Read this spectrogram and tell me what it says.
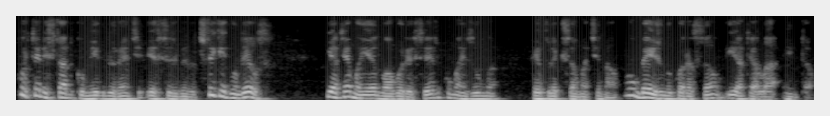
por ter estado comigo durante esses minutos. Fiquem com Deus e até amanhã no alvorecer com mais uma reflexão matinal. Um beijo no coração e até lá então.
